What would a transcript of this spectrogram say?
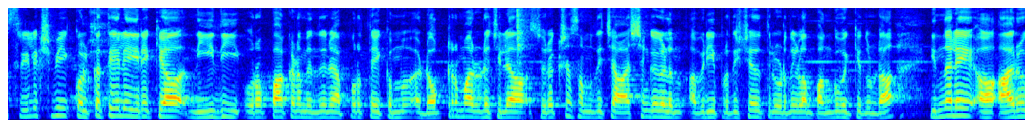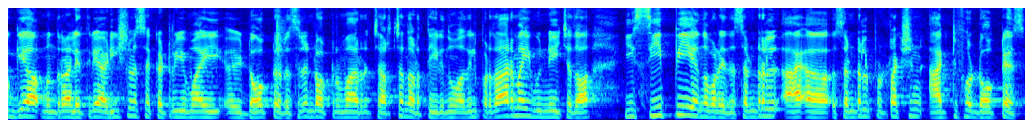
ശ്രീലക്ഷ്മി കൊൽക്കത്തയിലെ ഇരയ്ക്ക് നീതി ഉറപ്പാക്കണമെന്നതിനപ്പുറത്തേക്കും ഡോക്ടർമാരുടെ ചില സുരക്ഷ സംബന്ധിച്ച ആശങ്കകളും അവർ ഈ പ്രതിഷേധത്തിലുടനീളം പങ്കുവയ്ക്കുന്നുണ്ട്. ഇന്നലെ ആരോഗ്യ മന്ത്രാലയത്തിലെ അഡീഷണൽ സെക്രട്ടറിയുമായി ഡോക്ടർ റെസിഡന്റ് ഡോക്ടർമാർ ചർച്ച നടത്തിയിരുന്നു. അതിൽ പ്രധാനമായും ഉന്നയിച്ചത് ഈ സി എന്ന് പറയുന്ന central central protection act for doctors.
